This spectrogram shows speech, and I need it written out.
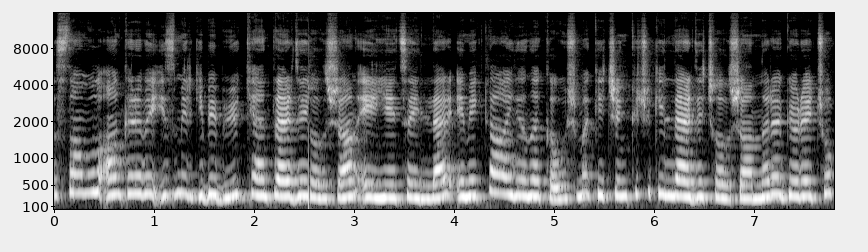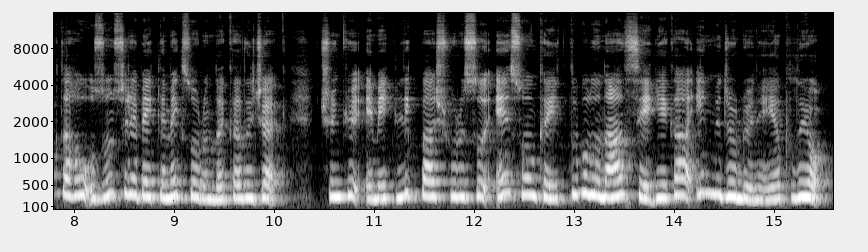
İstanbul, Ankara ve İzmir gibi büyük kentlerde çalışan EYT'liler emekli aylığına kavuşmak için küçük illerde çalışanlara göre çok daha uzun süre beklemek zorunda kalacak. Çünkü emeklilik başvurusu en son kayıtlı bulunan SGK İl Müdürlüğü'ne yapılıyor.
